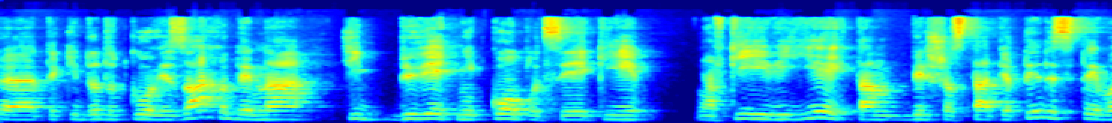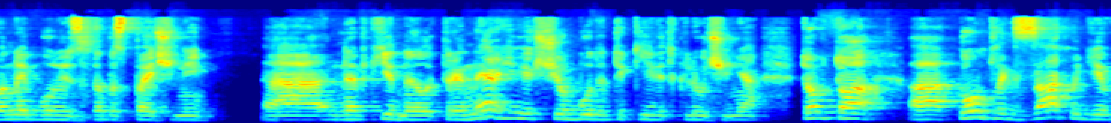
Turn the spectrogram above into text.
е, такі додаткові заходи на ті бюветні комплекси, які в Києві є. Їх там більше 150, Вони будуть забезпечені необхідною електроенергією, якщо буде такі відключення. Тобто комплекс заходів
